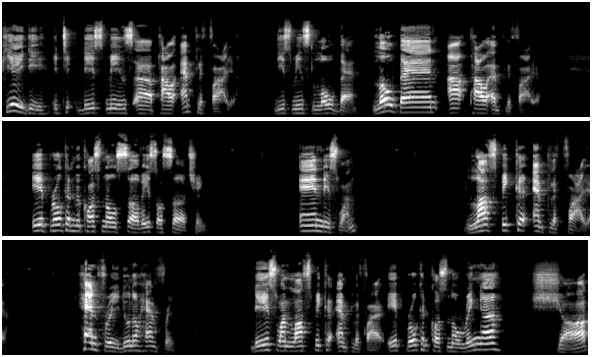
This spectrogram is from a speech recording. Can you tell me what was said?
PAD. It this means uh, power amplifier. This means low band. Low band uh, power amplifier. If broken because no service or searching. And this one, loudspeaker amplifier. Hand-free, do not hand-free. This one loudspeaker amplifier. If broken cause no ringer, short,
